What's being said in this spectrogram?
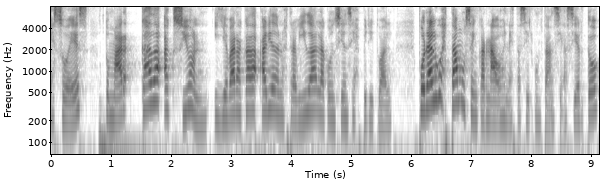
Eso es tomar cada acción y llevar a cada área de nuestra vida la conciencia espiritual. Por algo estamos encarnados en estas circunstancias, ¿cierto?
